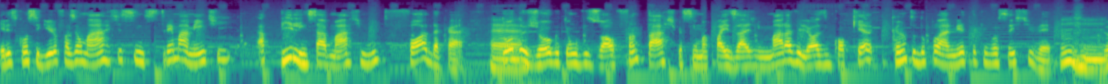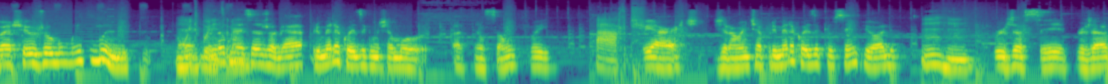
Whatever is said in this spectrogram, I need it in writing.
eles conseguiram fazer uma arte, assim, extremamente appealing, sabe? Uma arte muito foda, cara. É. Todo jogo tem um visual fantástico, assim, uma paisagem maravilhosa em qualquer canto do planeta que você estiver. Uhum. Eu achei o jogo muito bonito. Muito é, bonito, Quando eu comecei né? a jogar, a primeira coisa que me chamou a atenção foi a arte. Foi a arte. Geralmente é a primeira coisa que eu sempre olho, uhum. por já ser, por já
